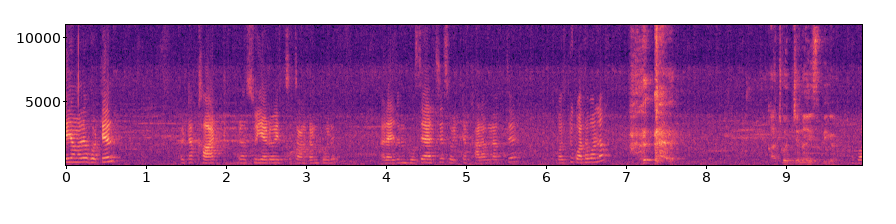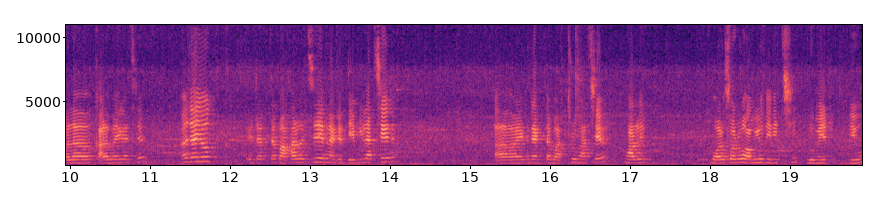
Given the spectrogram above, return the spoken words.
এই আমাদের হোটেল একটা খাট একটা শুয়ে রয়েছে টান টান করে। আর একজন বসে আছে শরীরটা খারাপ লাগছে। বল, একটু কথা বলো। কাজ করছে না স্পিকার গলা খারাপ হয়ে গেছে। আর যাই হোক এটা একটা পাখা হচ্ছে এখানে একটা টেবিল আছে। আর এখানে একটা বাথরুম আছে। ভালোই। বড় সড়ো আমিও দিয়ে দিচ্ছি রুমের ভিউ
